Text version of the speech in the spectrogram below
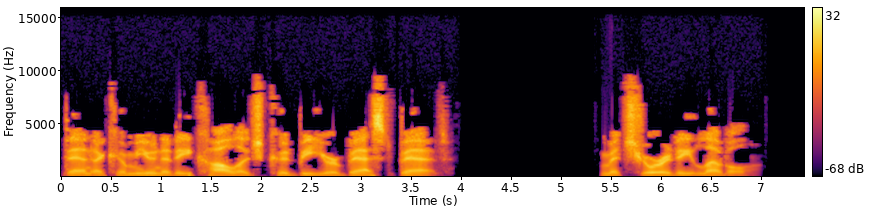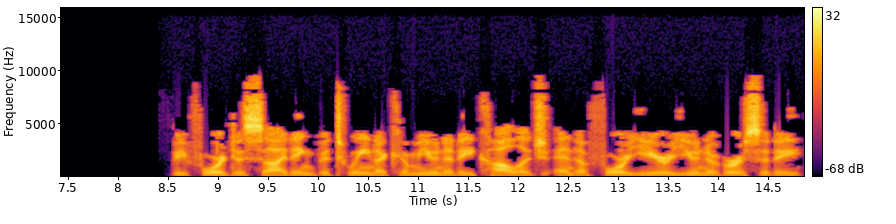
then a community college could be your best bet. Maturity level Before deciding between a community college and a four-year university,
